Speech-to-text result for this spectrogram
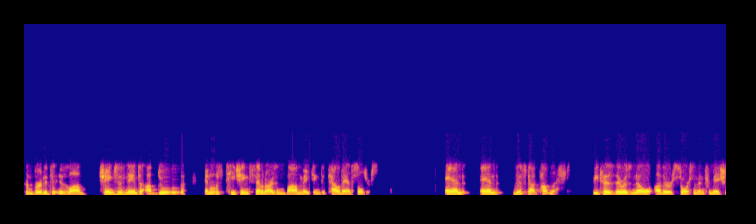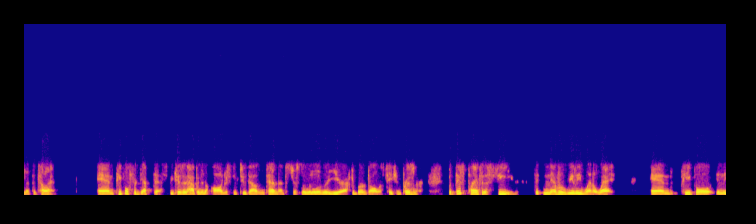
converted to Islam, changed his name to Abdullah, and was teaching seminars in bomb making to Taliban soldiers. And and this got published because there was no other source of information at the time. And people forget this because it happened in August of 2010. That's just a little over a year after Bergdahl was taken prisoner. But this planted a seed that never really went away. And people in the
